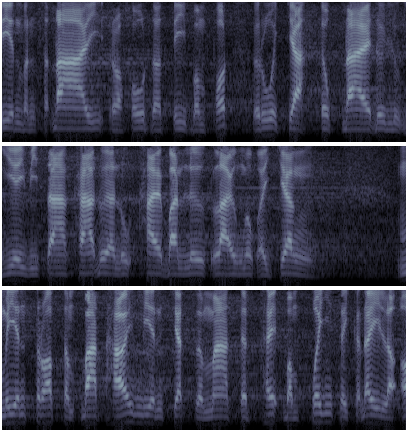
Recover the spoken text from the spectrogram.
ទានមិនស្ដាយរហូតដល់ទីបំផុតរួចចាក់ទុកដែរដោយលោកយាយវិសាខាដោយអនុថែបានលើកឡើងមកអីចឹង មានទ្រព្យសម្បត្តិហើយមានចិត្តសមាទិដ្ឋិបំពេញសេចក្តីល្អ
